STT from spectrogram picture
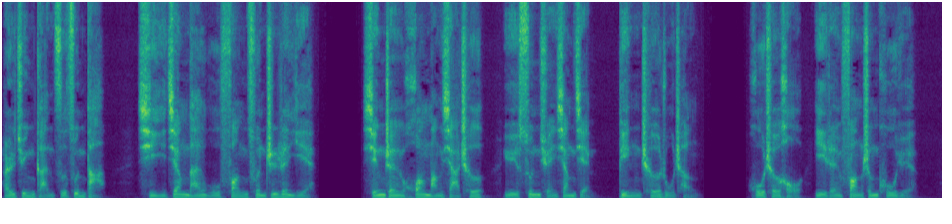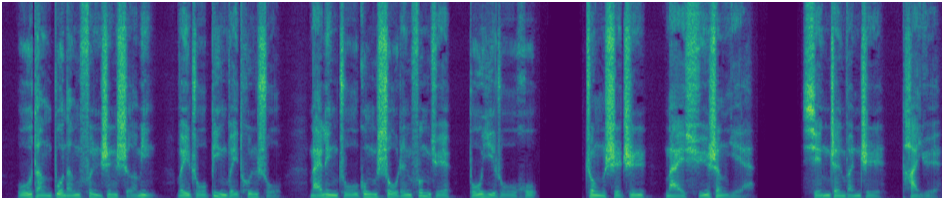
而君敢自尊大，岂江南无方寸之任也？”行真慌忙下车，与孙权相见，并车入城。呼车后，一人放声哭曰：“吾等不能奋身舍命，为主并未吞蜀。”乃令主公受人封爵，不亦辱乎？众视之，乃徐盛也。行真闻之，叹曰：“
